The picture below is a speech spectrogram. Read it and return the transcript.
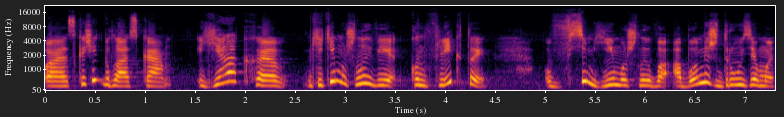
Е, Скажіть, будь ласка, як, які можливі конфлікти в сім'ї, можливо, або між друзями,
